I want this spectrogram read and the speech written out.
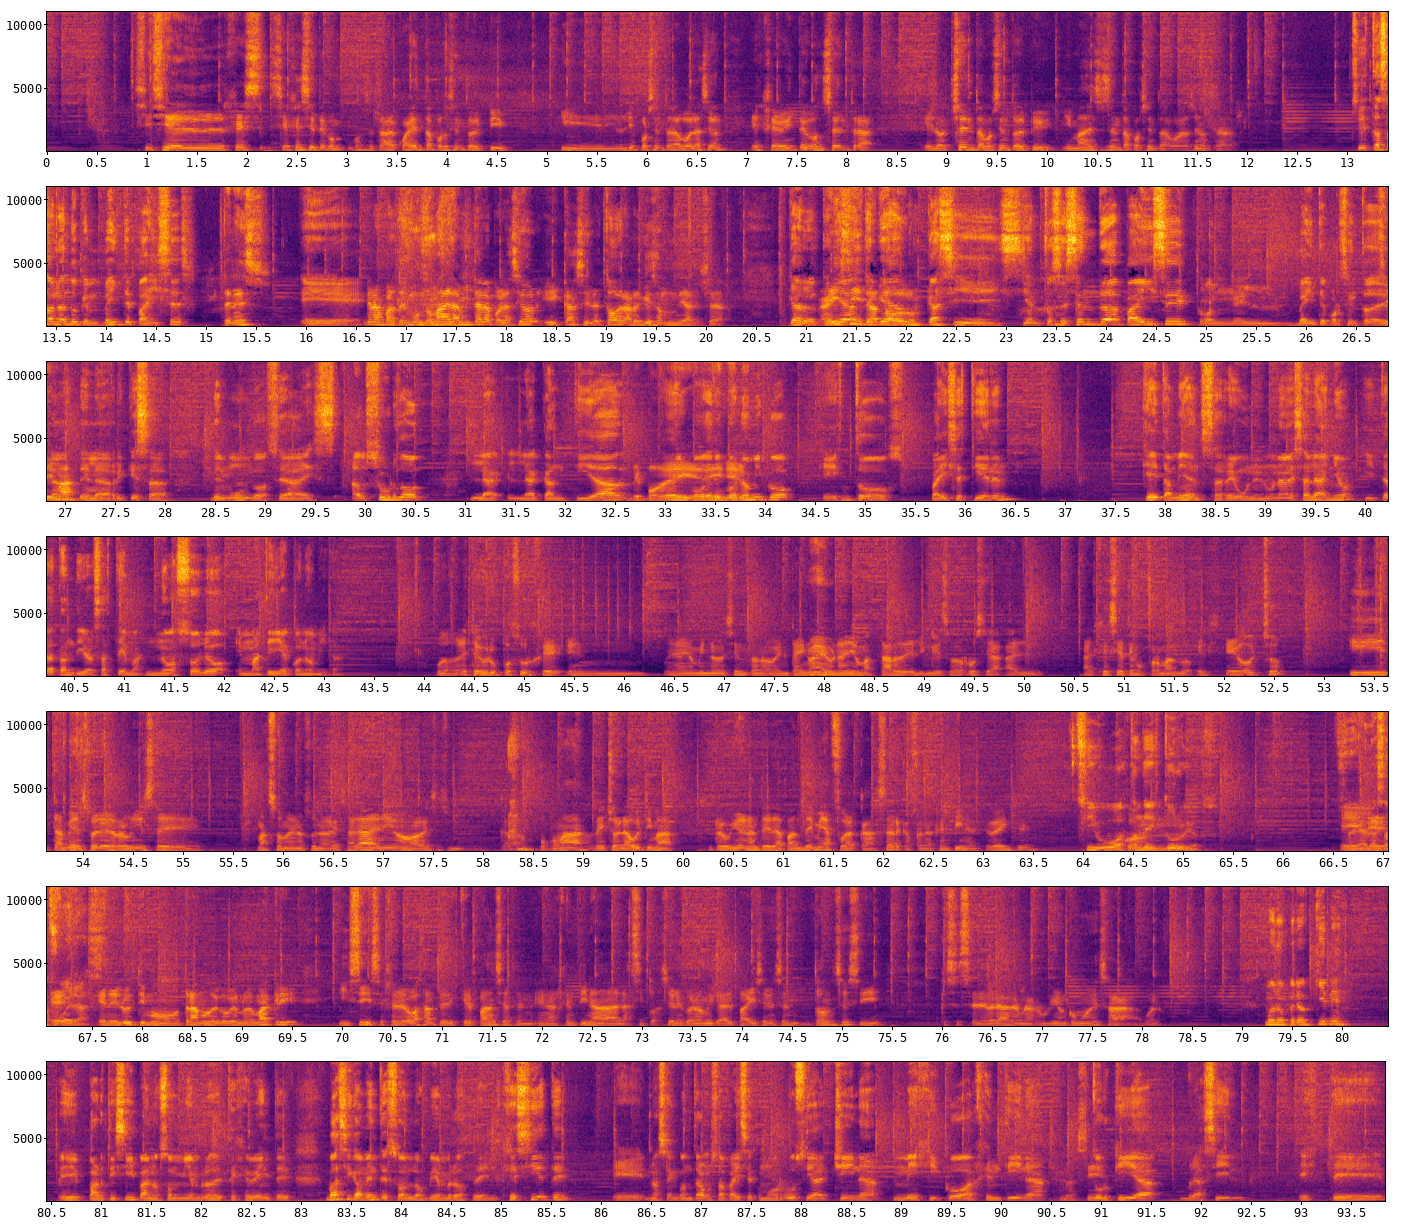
si, si, el, G, si el G7 concentra el 40% del PIB y el 10% de la población, el G20 concentra el 80% del PIB y más del 60% de la población. O sea, si estás hablando que en 20 países tenés eh, gran parte del mundo, más de la mitad de la población y casi toda la riqueza mundial. O sea, Claro, te, Ahí sí te quedan casi 160 países con el 20% de, la, de la riqueza del mundo. O sea, es absurdo la, cantidad de poder, económico que estos países tienen. Que también se reúnen una vez al año y tratan diversos temas, no solo en materia económica. Bueno, este grupo surge en, el año 1999, un año más tarde del ingreso de Rusia al, al G7 conformando el G8 y también suele reunirse más o menos una vez al año, a veces un, poco más. De hecho, la última reunión antes de la pandemia fue acá cerca, fue en Argentina, el G20. Sí, hubo bastante disturbios. Eh, a las afueras. En el último tramo del gobierno de Macri. Y sí, se generó bastante discrepancias en, Argentina a la situación económica del país en ese entonces y que se celebrara una reunión como esa, bueno. Bueno, pero ¿quiénes eh, participan o son miembros de este G20? Básicamente son los miembros del G7, eh, nos encontramos a países como Rusia, China, México, Argentina, Turquía, Brasil. Este,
